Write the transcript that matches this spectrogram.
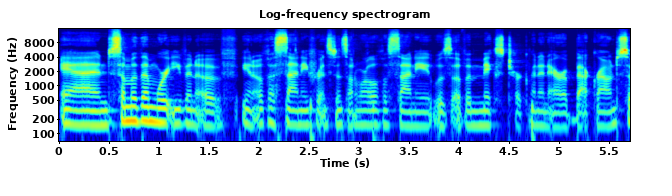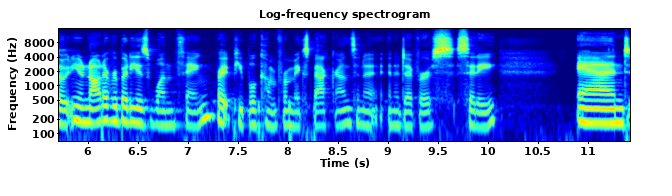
And some of them were even of, you know, Ghassani, for instance, Anwar al Ghassani was of a mixed Turkmen and Arab background. So, you know, not everybody is one thing, right? People come from mixed backgrounds in a, in a diverse city. And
